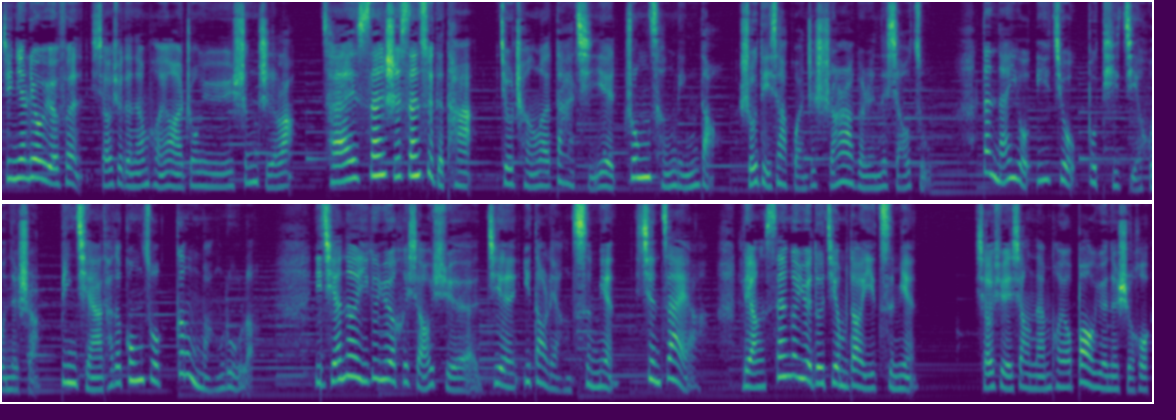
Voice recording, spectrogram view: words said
今年六月份，小雪的男朋友啊，终于升职了，才三十三岁的他就成了大企业中层领导，手底下管着十二个人的小组。但男友依旧不提结婚的事儿，并且啊，他的工作更忙碌了。以前呢，一个月和小雪见一到两次面，现在啊，两三个月都见不到一次面。小雪向男朋友抱怨的时候，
